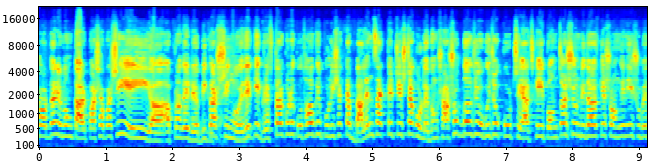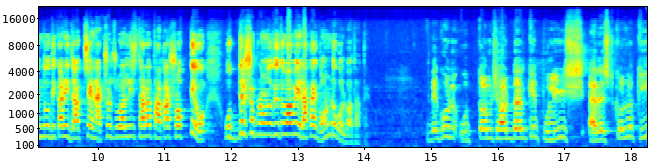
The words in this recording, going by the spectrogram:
সর্দার এবং তার পাশাপাশি এই আপনাদের বিকাশ সিংহ। এদেরকে গ্রেফতার করে কোথাও কি পুলিশ একটা ব্যালেন্স অ্যাক্টের চেষ্টা করল এবং শাসক দল যে অভিযোগ করছে, আজকে এই পঞ্চাশ জন বিধায়ককে সঙ্গে নিয়ে শুভেন্দু অধিকারী যাচ্ছেন একশো চুয়াল্লিশ ধারা থাকা সত্ত্বেও উদ্দেশ্য প্রণোদিতভাবে এলাকায় গণ্ডগোল বাঁধাতে। দেখুন, উত্তম সর্দারকে পুলিশ অ্যারেস্ট করল কি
